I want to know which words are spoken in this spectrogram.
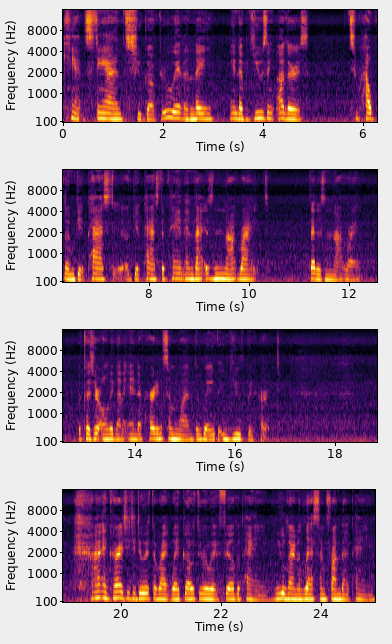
can't stand to go through it and they end up using others to help them get past it or get past the pain and that is not right. That is not right. Because you're only going to end up hurting someone the way that you've been hurt. I encourage you to do it the right way. Go through it, feel the pain. You learn a lesson from that pain.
